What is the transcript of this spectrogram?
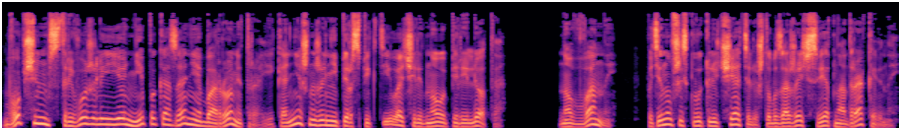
В общем, встревожили ее не показания барометра и, конечно же, не перспектива очередного перелета. Но в ванной, потянувшись к выключателю, чтобы зажечь свет над раковиной,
